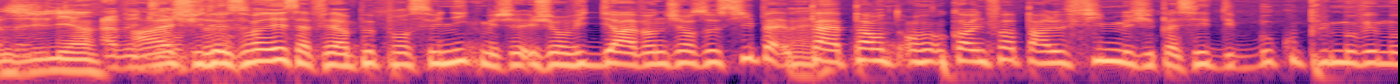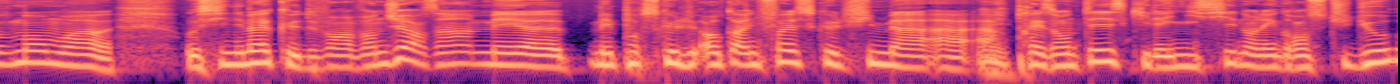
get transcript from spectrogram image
Julien. Ah, je suis désolé, ça fait un peu pensée unique, mais j'ai envie de dire Avengers aussi. Pas, Ouais. pas- pas en- encore une fois par le film, j'ai passé des beaucoup plus mauvais moments moi euh, au cinéma que devant Avengers. hein. mais euh, mais pour ce que encore une fois ce que le film a, a- a Oui. représenté, ce qu'il a initié dans les grands studios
